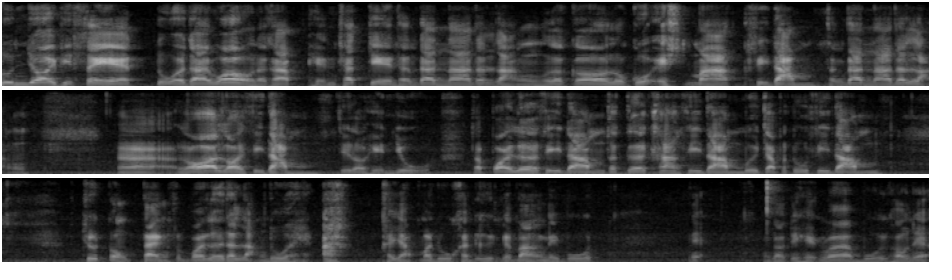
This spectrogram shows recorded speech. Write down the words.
รุ่นย่อยพิเศษตัวไดว a l นะครับ เห็นชัดเจนทั้งด้านหน้าด้านหลัง แล้วก็โลโก้ H mark สีดำทั้งด้านหน้าด้านหลังล้ออลอยสีดำที่เราเห็นอยู่สปอยเลอร์สีดำสเกิร์ตข้างสีดำมือจับประตูสีดำ ชุดตกแต่งสปอยเลอร์ด้านหลังด้วย อะ ขยับมาดูคันอื่นกันบ้างในบูธเนี่ย เราจะเห็นว่าบูธเขาเนี่ย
